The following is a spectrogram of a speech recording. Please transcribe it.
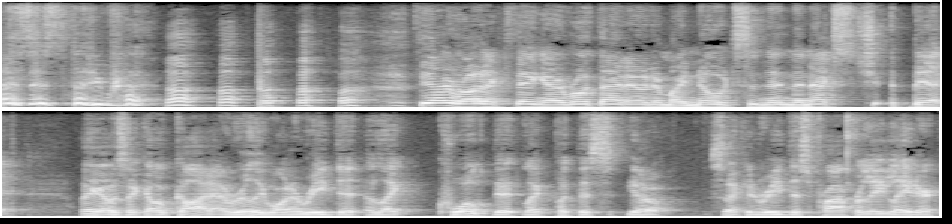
This is the the ironic thing. I wrote that out in my notes, and then the next bit, like I was like, oh god, I really want to read it, like quote it, like put this, you know, so I can read this properly later.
